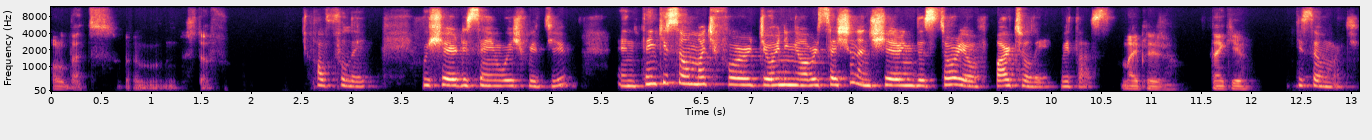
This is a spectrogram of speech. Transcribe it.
all that um, stuff. Hopefully, we share the same wish with you. And thank you so much for joining our session and sharing the story of Bartoli with us. My pleasure. Thank you. Thank you so much.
